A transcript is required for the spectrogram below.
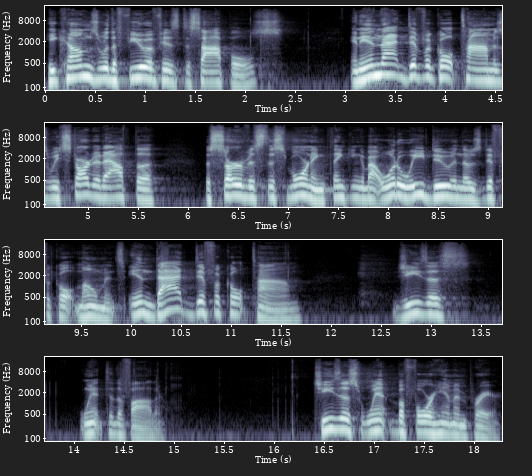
He comes with a few of his disciples. And in that difficult time, as we started out the, the service this morning, thinking about what do we do in those difficult moments, in that difficult time, Jesus went to the Father. Jesus went before him in prayer.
